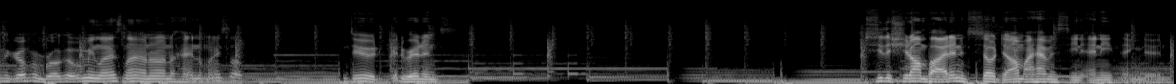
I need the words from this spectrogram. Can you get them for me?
my girlfriend broke up with me last night. I don't know how to handle myself. Dude, good riddance. See the shit on Biden? It's so dumb. I haven't seen anything, dude.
